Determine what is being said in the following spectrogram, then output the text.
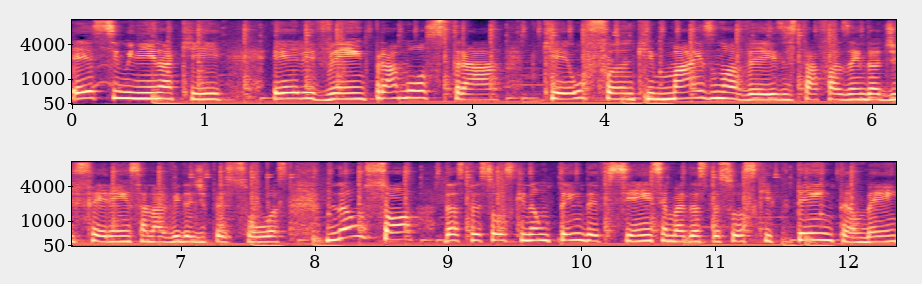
esse menino aqui, ele vem para mostrar que o funk mais uma vez está fazendo a diferença na vida de pessoas, não só das pessoas que não têm deficiência, mas das pessoas que têm também.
